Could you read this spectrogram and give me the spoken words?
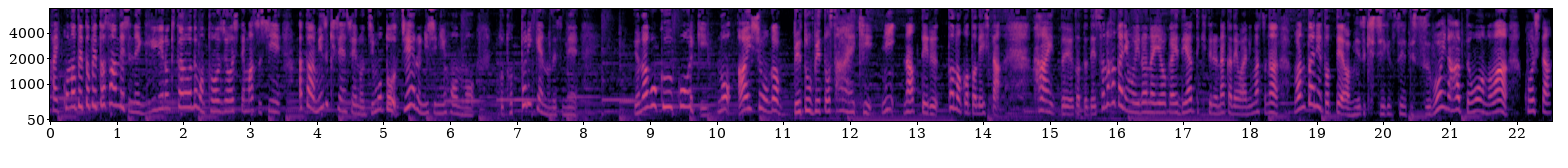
はい、このベトベトさんですね、ゲゲゲの鬼太郎でも登場してますし、あとは水木先生の地元 JR 西日本の鳥取県のですね、米子空港駅の愛称がベトベト3駅になってるとのことでした。はい、ということで、その他にもいろんな妖怪出会ってきてる中ではありますが、ワンタンにとっては水木先生ってすごいなって思うのは、こうした、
